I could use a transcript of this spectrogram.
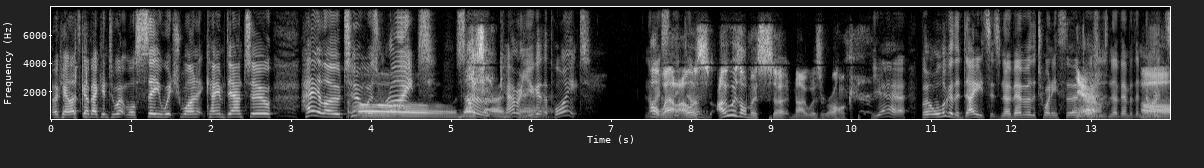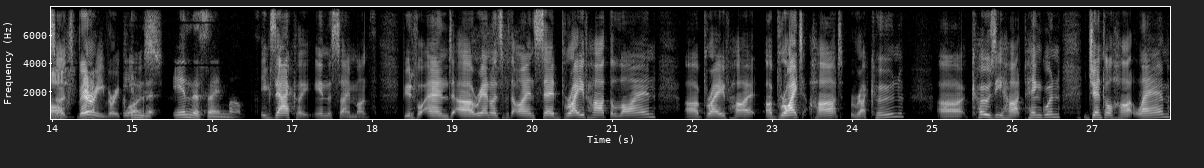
Okay, let's go back into it and we'll see which one it came down to. Halo 2 is Oh, right. So, nice one, Cameron, you get the Cam. point. Oh Nicely wow, I was I was almost certain I was wrong. Yeah, but well, look at the dates. It's November the 23rd Yeah. versus November the 9th, so Oh, it's very, very in close. the, in the same month. Exactly, in the same month. Beautiful. And uh, Rhiannon Elizabeth Iron said Braveheart the Lion, uh, Braveheart, uh, Bright Heart Raccoon, uh, Cozy Heart Penguin, Gentle Heart Lamb,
